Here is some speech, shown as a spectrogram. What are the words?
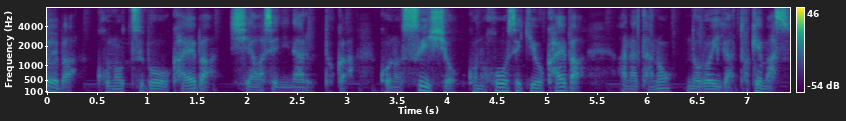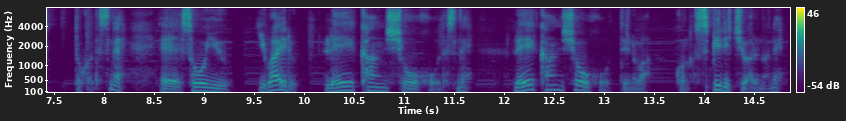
例えば、この壺を買えば幸せになるとか、この水晶、この宝石を買えばあなたの呪いが解けますとかですね、えー、そういういわゆる霊感商法ですね。霊感商法っていうのは、このスピリチュアルなね、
